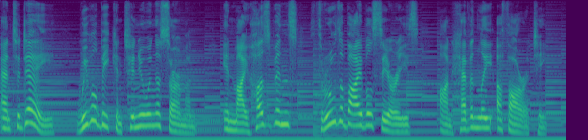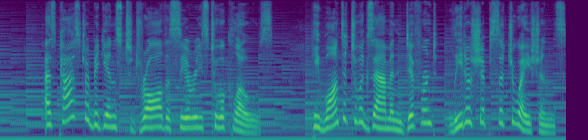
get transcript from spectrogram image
and today we will be continuing a sermon in my husband's Through the Bible series on heavenly authority. As Pastor begins to draw the series to a close, he wanted to examine different leadership situations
